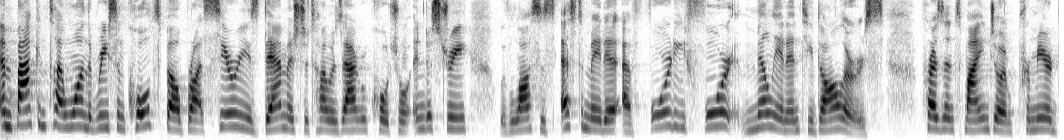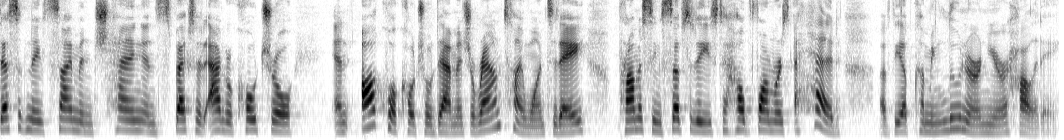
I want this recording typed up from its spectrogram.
And back in Taiwan, the recent cold spell brought serious damage to Taiwan's agricultural industry, with losses estimated at 44 million NT dollars. President Ma Ying-jeou and Premier designate Simon Chang inspected agricultural and aquacultural damage around Taiwan today, promising subsidies to help farmers ahead of the upcoming Lunar New Year holiday.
